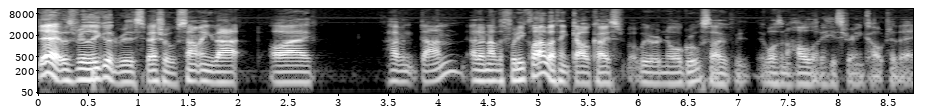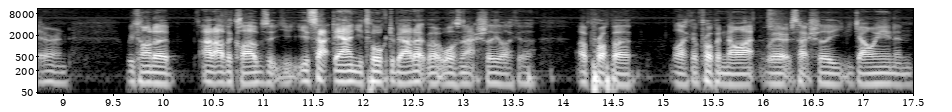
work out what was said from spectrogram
Yeah, it was really good, really special. Something that I haven't done at another footy club. I think Gold Coast, we were inaugural, so there wasn't a whole lot of history and culture there. And we kind of, at other clubs, you, you sat down, you talked about it, but it wasn't actually like a, a proper like a proper night where it's actually you go in and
